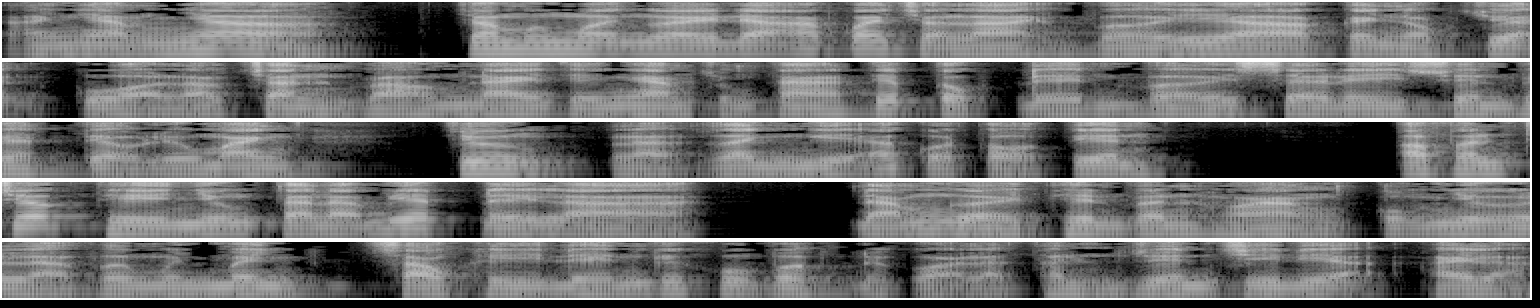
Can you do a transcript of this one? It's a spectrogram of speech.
Anh em nhá, chào mừng mọi người đã quay trở lại với uh, kênh đọc truyện của Lão Trần và hôm nay thì anh em chúng ta tiếp tục đến với series xuyên Việt tiểu lưu manh, chương là danh nghĩa của tổ tiên. Ở phần trước thì chúng ta đã biết đấy là đám người Thiên Vân Hoàng cũng như là Vương Minh Minh sau khi đến cái khu vực được gọi là thần duyên chi địa hay là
